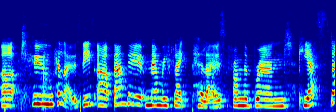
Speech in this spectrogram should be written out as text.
are two pillows. These are bamboo memory flake pillows from the brand Kiesta.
